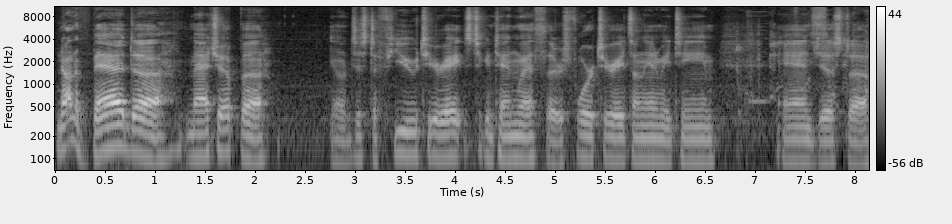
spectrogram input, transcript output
Not a bad uh, matchup. Uh, you know, just a few tier 8s to contend with. There's four tier 8s on the enemy team and just uh,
